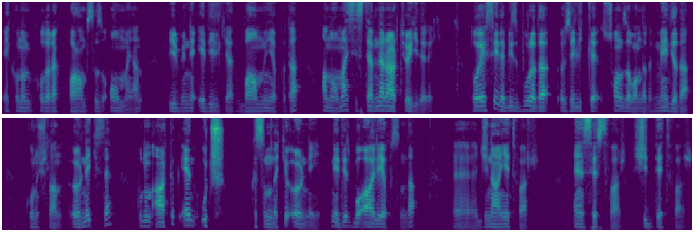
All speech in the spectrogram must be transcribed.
Ekonomik olarak bağımsız olmayan, birbirine edilgen, bağımlı yapıda anormal sistemler artıyor giderek. Dolayısıyla biz burada özellikle son zamanlarda medyada konuşulan örnek ise bunun artık en uç kısımdaki örneği. Nedir? Bu aile yapısında e, cinayet var, ensest var, şiddet var,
